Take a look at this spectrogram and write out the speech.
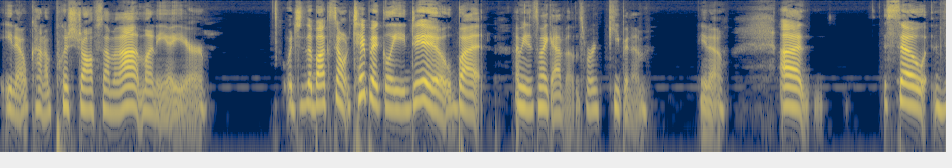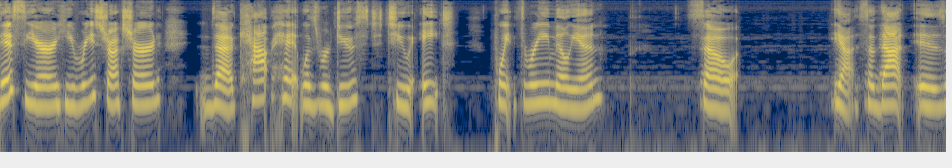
you know, kind of pushed off some of that money a year, which the Bucs don't typically do. But I mean, it's Mike Evans. We're keeping him, you know. Uh, so this year he restructured. The cap hit was reduced to 8.3 million. So yeah, so that is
